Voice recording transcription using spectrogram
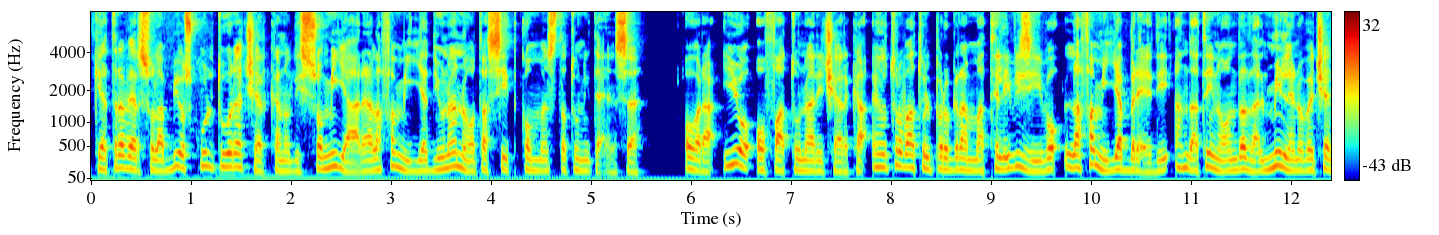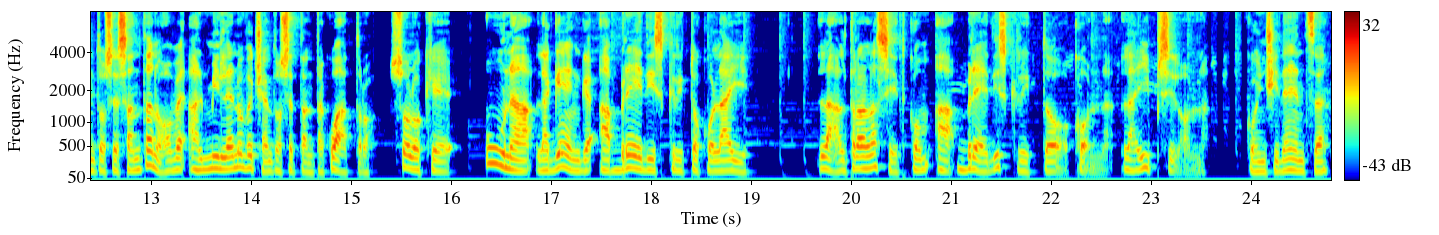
che attraverso la bioscultura cercano di somigliare alla famiglia di una nota sitcom statunitense. Ora, io ho fatto una ricerca e ho trovato il programma televisivo La famiglia Brady andata in onda dal 1969 al 1974, solo che una, la gang, ha Brady scritto con la I, l'altra, la sitcom, ha Brady scritto con la Y. Coincidenze?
